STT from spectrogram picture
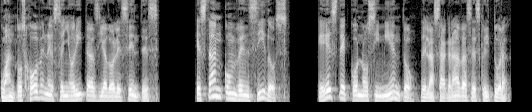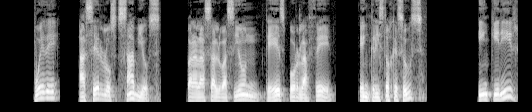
¿Cuántos jóvenes, señoritas y adolescentes están convencidos que este conocimiento de las sagradas escrituras puede hacerlos sabios para la salvación que es por la fe en Cristo Jesús? Inquirir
